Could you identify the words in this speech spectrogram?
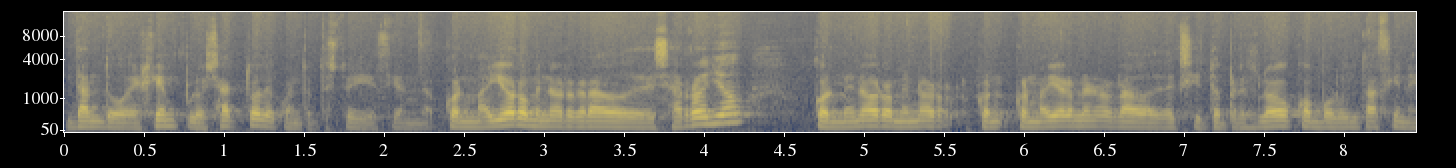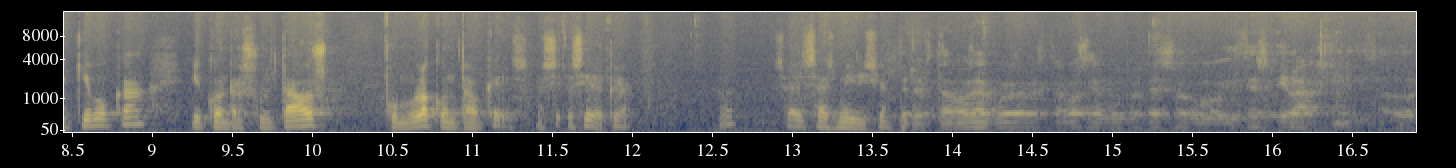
dando ejemplo exacto de cuanto te estoy diciendo, con mayor o menor grado de desarrollo, con, menor o menor, con, mayor o menor grado de éxito, pero es luego con voluntad inequívoca y con resultados como lo ha contado que es, así de claro. Esa, es mi visión. Pero estamos de acuerdo que estamos en un proceso, como dices, evangelizador.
